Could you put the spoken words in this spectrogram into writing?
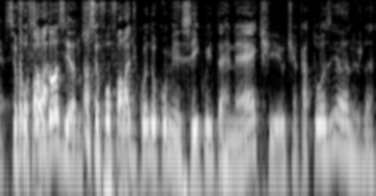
é. Se eu Então, for falar... 12 anos. Não, se eu for falar de quando eu comecei com internet, eu tinha 14 anos, né?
